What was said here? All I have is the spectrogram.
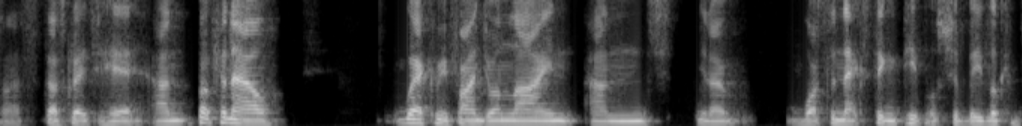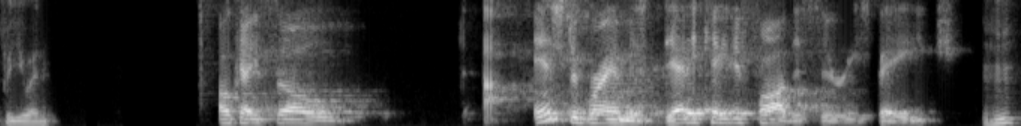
That's that's great to hear. And but for now, where can we find you online? And you know, what's the next thing people should be looking for you in? Okay, so uh, Instagram is dedicated father series page. Mm-hmm.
